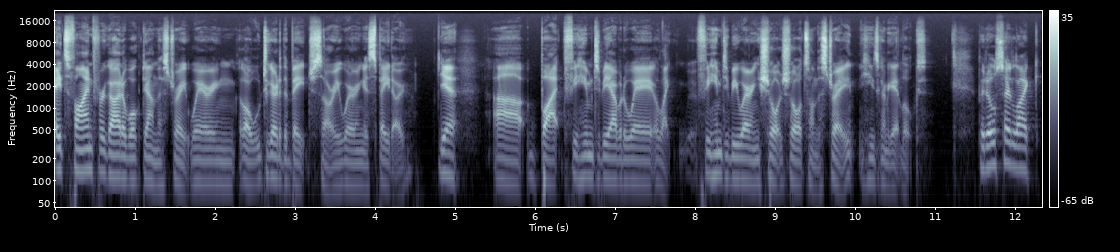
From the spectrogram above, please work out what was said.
It's fine for a guy to walk down the street wearing, oh, to go to the beach, sorry, wearing a Speedo. Yeah. Uh, but for him to be able to wear, like, for him to be wearing short shorts on the street, he's going to get looks. But also, like,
